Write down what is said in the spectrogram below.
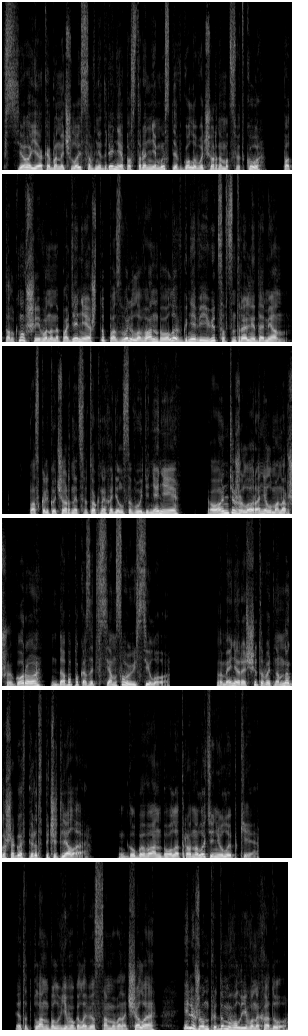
Всё якобы началось со внедрения посторонней мысли в голову черному цветку, подтолкнувший его на нападение, что позволило Ван Буэлэ в гневе явиться в центральный домен. Поскольку черный цветок находился в уединении, он тяжело ранил монаршую гору, дабы показать всем свою силу. Умение рассчитывать на много шагов вперед впечатляло. Губы Ван Буэлэ тронула тень улыбки. Этот план был в его голове с самого начала, или же он придумывал его на ходу.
